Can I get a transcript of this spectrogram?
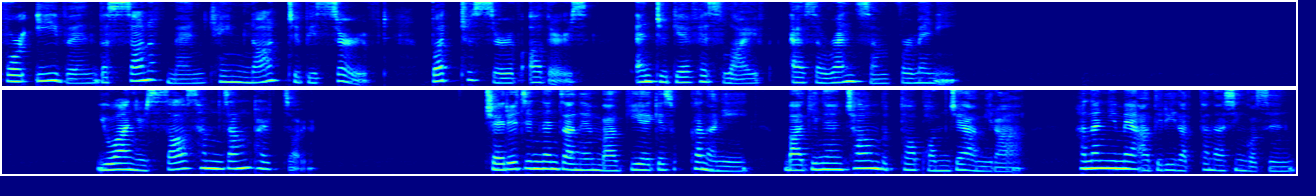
For even the Son of Man came not to be served, but to serve others, and to give his life as a ransom for many. 요한일서 3장 8절 죄를 짓는 자는 마귀에게 속하나니 마귀는 처음부터 범죄함이라 하나님의 아들이 나타나신 것은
